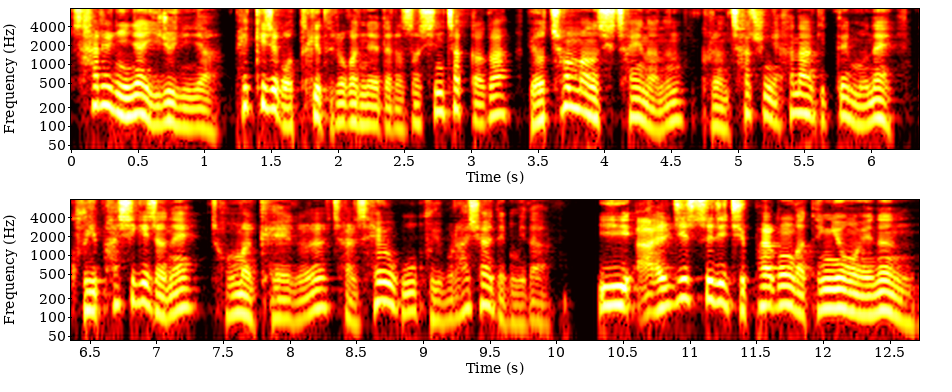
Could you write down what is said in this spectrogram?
사륜이냐 이륜이냐 패키지가 어떻게 들어갔냐에 따라서 신차가가 몇 천만 원씩 차이 나는 그런 차 중에 하나이기 때문에 구입하시기 전에 정말 계획을 잘 세우고 구입을 하셔야 됩니다. 이 RG3 G80 같은 경우에는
